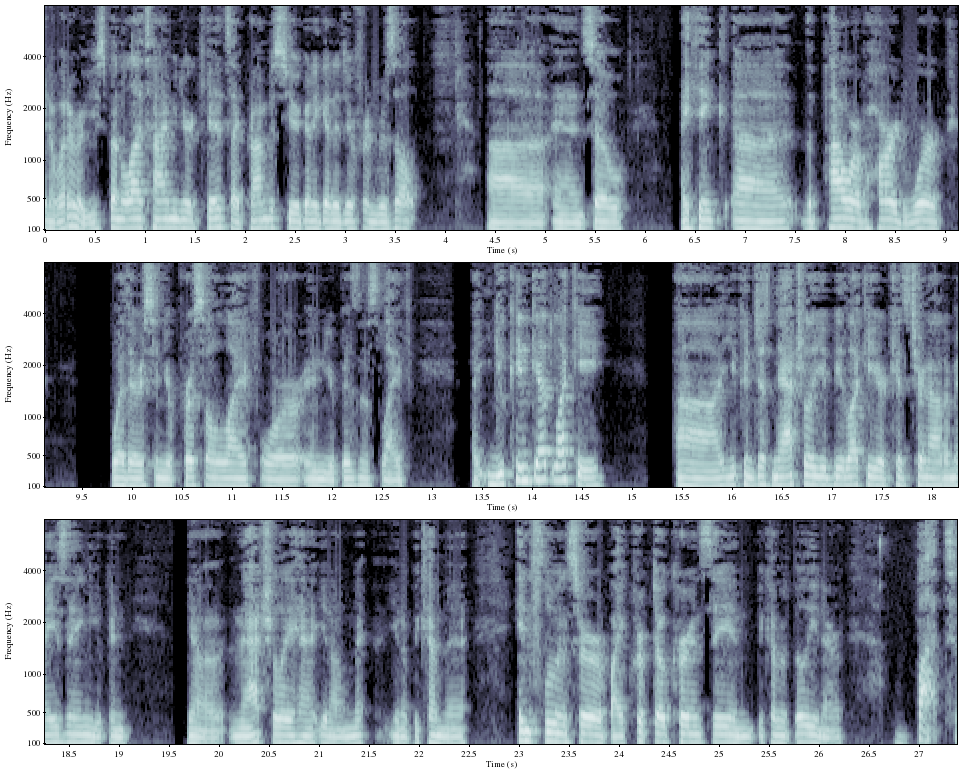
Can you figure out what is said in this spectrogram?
you know, whatever. You spend a lot of time in your kids, I promise you, you're going to get a different result. Uh, and so I think uh, the power of hard work, whether it's in your personal life or in your business life, uh, you can get lucky. You can just naturally you'd be lucky. Your kids turn out amazing. You can, you know, naturally, ha- you know, you know, become an influencer or buy cryptocurrency and become a billionaire. But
